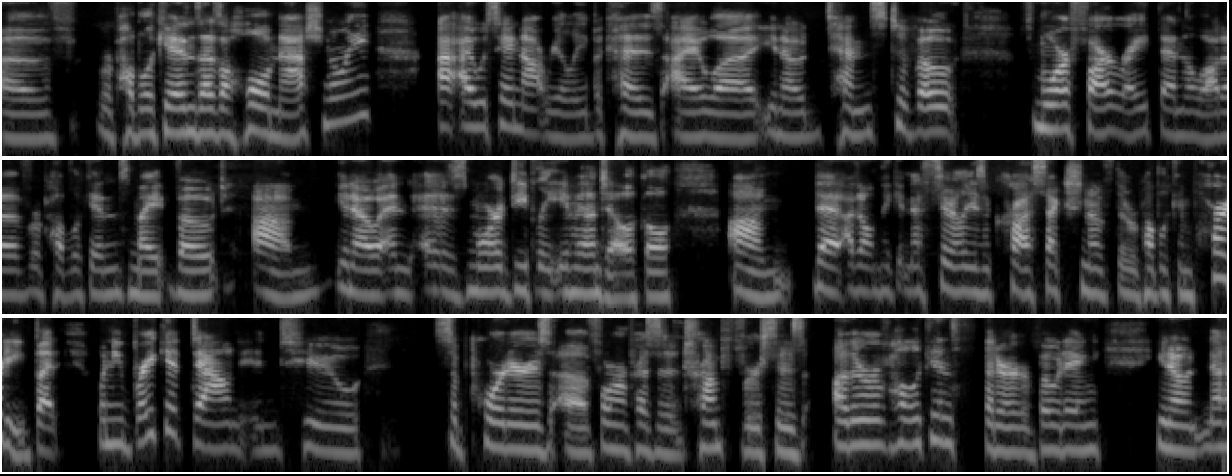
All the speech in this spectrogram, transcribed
of Republicans as a whole nationally, I, I would say not really, because Iowa, you know, tends to vote more far right than a lot of Republicans might vote, um, you know, and, is more deeply evangelical. Um, that I don't think it necessarily is a cross section of the Republican Party. But when you break it down into supporters of former President Trump versus other Republicans that are voting, you know, ne-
